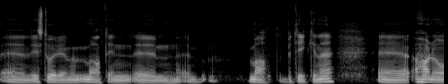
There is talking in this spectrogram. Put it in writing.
eh, de store matin matbutikkene eh, har nå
